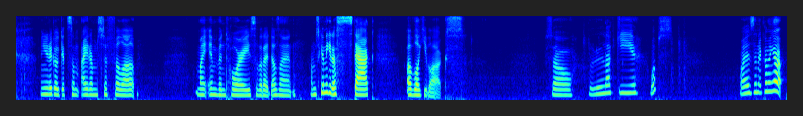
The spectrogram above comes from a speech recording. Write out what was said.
I need to go get some items to fill up my inventory so that it doesn't... I'm just gonna get a stack of lucky blocks. So, Lucky. Whoops. Why isn't it coming up?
